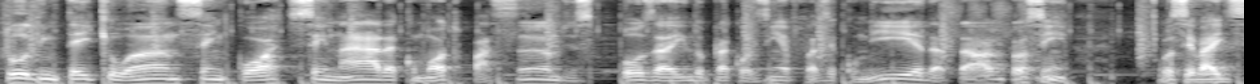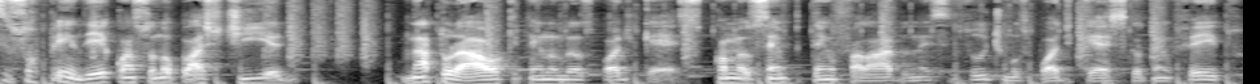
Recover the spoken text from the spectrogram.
tudo em take one, sem corte, sem nada, com moto passando, esposa indo para a cozinha fazer comida, tal. Então assim, você vai se surpreender com a sonoplastia natural que tem nos meus podcasts. Como eu sempre tenho falado nesses últimos podcasts que eu tenho feito,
